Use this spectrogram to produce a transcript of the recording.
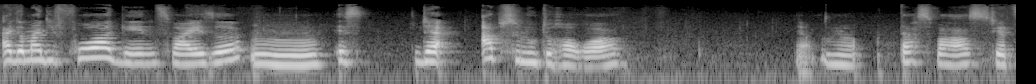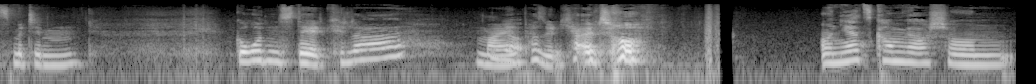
allgemein die Vorgehensweise Mhm. ist der absolute Horror. Ja. Das war's jetzt mit dem Golden State Killer. Mein Ja. persönlicher Albtraum. Und jetzt kommen wir auch schon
